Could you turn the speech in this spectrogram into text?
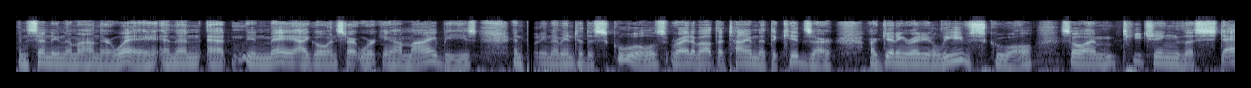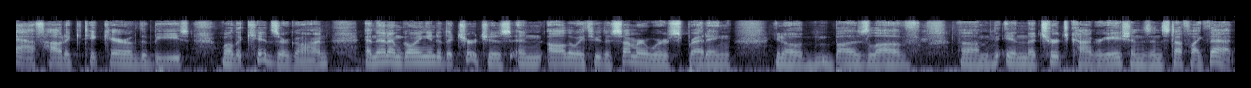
and sending them on their way. And then at in May, I go and start working on my bees and putting them into the schools right about the time that the kids are are getting ready to leave school. So I'm teaching the staff how to take care of the bees while the kids are gone. And then I'm going into the churches and all the way through the summer, we're spreading, you know, buzz love um, in the church congregations and stuff like that.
